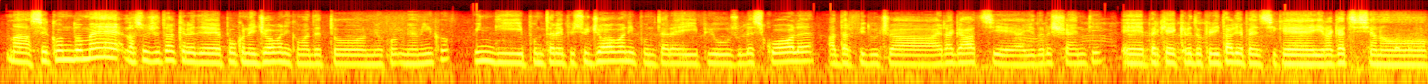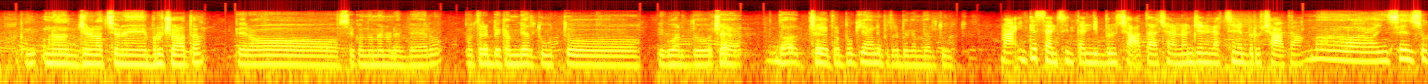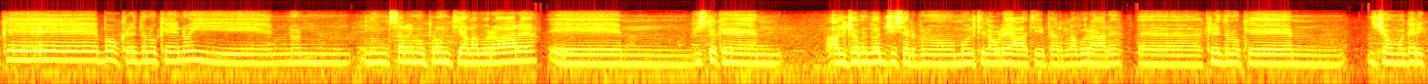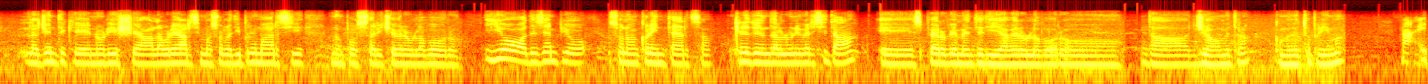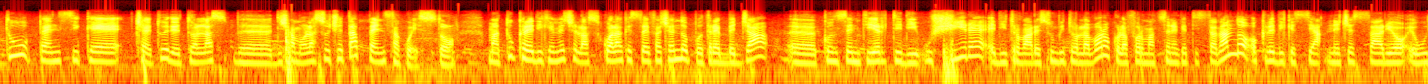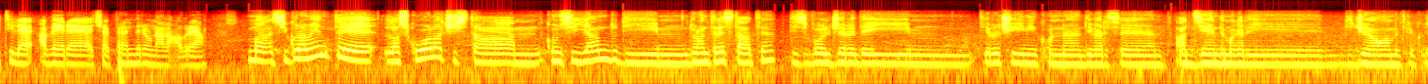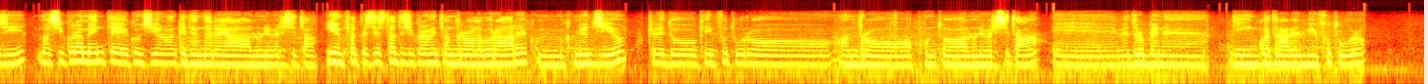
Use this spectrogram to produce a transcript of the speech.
Ma secondo me la società crede poco nei giovani, come ha detto il mio, mio, amico, quindi punterei più sui giovani, punterei più sulle scuole, a dar fiducia ai ragazzi e agli adolescenti, e perché credo che l'Italia pensi che i ragazzi siano una generazione bruciata, però secondo me non è vero. Potrebbe cambiare tutto riguardo, cioè, da, cioè tra pochi anni potrebbe cambiare tutto. Ma in che senso intendi bruciata? Cioè una generazione bruciata? Ma in senso che boh, credono che noi non, non saremo pronti a lavorare e mm, visto che mm, al giorno d'oggi servono molti laureati per lavorare, eh, credono che mm, diciamo magari la gente che non riesce a laurearsi ma solo a diplomarsi non possa ricevere un lavoro. Io ad esempio sono ancora in terza, credo di andare all'università e spero ovviamente di avere un lavoro da geometra, come ho detto prima. Ma e tu pensi che, cioè tu hai detto la, eh, diciamo la società pensa questo, ma tu credi che invece la scuola che stai facendo potrebbe già eh, consentirti di uscire e di trovare subito un lavoro con la formazione che ti sta dando o credi che sia necessario e utile avere, cioè prendere una laurea? Ma sicuramente la scuola ci sta mh, consigliando di, mh, durante l'estate di svolgere dei mh, tirocini con diverse aziende, magari di geometri così, ma sicuramente sicuramente consigliano anche di andare all'università. Io infatti quest'estate sicuramente andrò a lavorare con, con mio zio, credo che in futuro andrò appunto all'università e vedrò bene di inquadrare il mio futuro.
